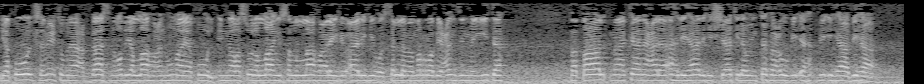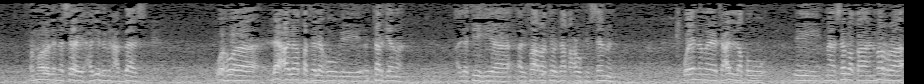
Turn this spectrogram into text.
يقول سمعت ابن عباس رضي الله عنهما يقول إن رسول الله صلى الله عليه وآله وسلم مر بعنز ميتة فقال ما كان على أهل هذه الشاة لو انتفعوا بإهابها. ثم ورد النسائي حديث ابن عباس وهو لا علاقة له بالترجمة التي هي الفأرة تقع في السمن. وإنما يتعلق بما سبق أن مر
